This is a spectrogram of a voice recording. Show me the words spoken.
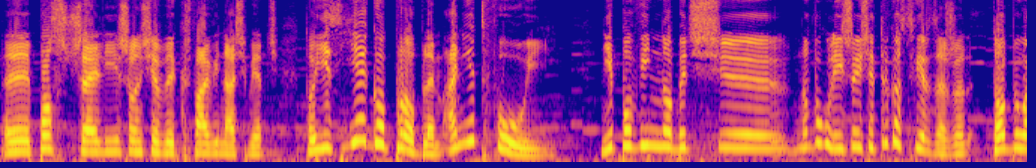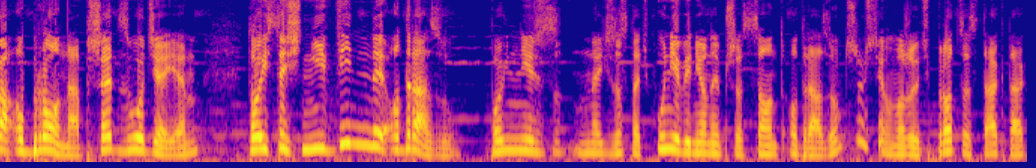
yy, postrzelisz, on się wykrwawi na śmierć, to jest jego problem, a nie twój. Nie powinno być, e, no w ogóle, jeżeli się tylko stwierdza, że to była obrona przed złodziejem, to jesteś niewinny od razu. Powinieneś zostać uniewinniony przez sąd od razu. Oczywiście może być proces, tak, tak.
